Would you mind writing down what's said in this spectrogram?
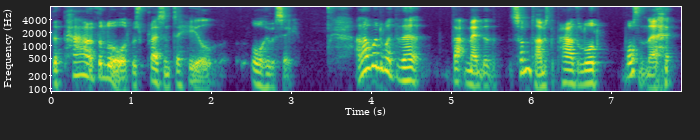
"The power of the Lord was present to heal all who were sick." And I wonder whether that, that meant that sometimes the power of the Lord wasn't there.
